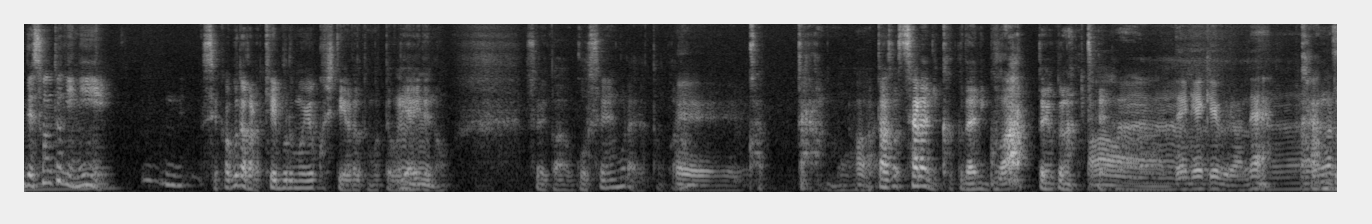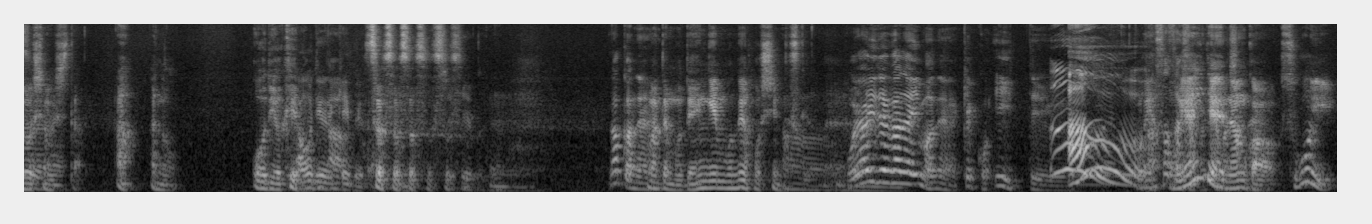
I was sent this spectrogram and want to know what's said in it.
でその時にせっかくだからケーブルも良くしてやろうと思って親入れの、うんそれが5,000円ぐらいだったのかな、え買ったらもうはい。またさらに格段にグワッと良くなって電源ケーブルはね感動しました。ああのオーディオケーブル。あオーディオケーブルそうそうそうそうそうそう。うん。なんかね、まあでも電源もね欲しいんですけどね。親入れがね今ね結構いいっていう。親入れなんかすごい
